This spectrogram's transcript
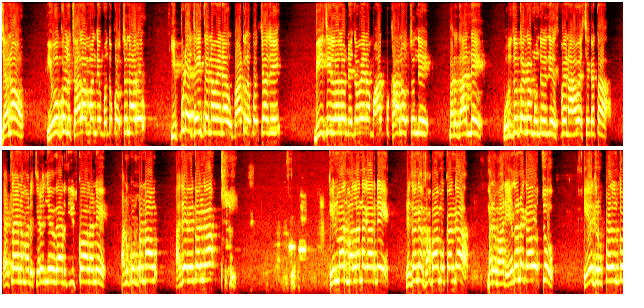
జనం యువకులు చాలామంది ముందుకు వస్తున్నారు ఇప్పుడే చైతన్యమైన బాటలకు వచ్చేది. బీసీలలో నిజమైన మార్పు కానొస్తుంది. మరి దాన్ని ఉధృతంగా ముందుకు తీసుకుపోయిన ఆవశ్యకత ఎట్లయినా మరి చిరంజీవి గారు తీసుకోవాలని అనుకుంటున్నాం. అదేవిధంగా తీన్మార్ మల్లన్న గారిని నిజంగా సభాముఖంగా మరి వారు ఏదైనా కావచ్చు ఏ దృక్పథంతో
